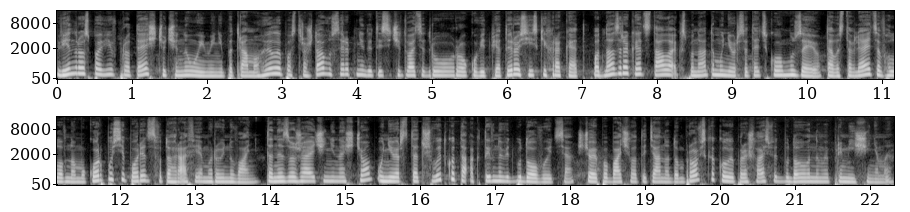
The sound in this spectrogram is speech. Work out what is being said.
Він розповів про те, що ЧНУ імені Петра Могили постраждав у серпні 2022 року від п'яти російських ракет. Одна з ракет стала експонатом університетського музею та виставляється в головному корпусі поряд з фотографіями руйнувань. Та незважаючи ні на що, університет швидко та активно відбудовується, що й побачила Тетяна Домбровська, коли пройшлась відбудованими приміщеннями.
